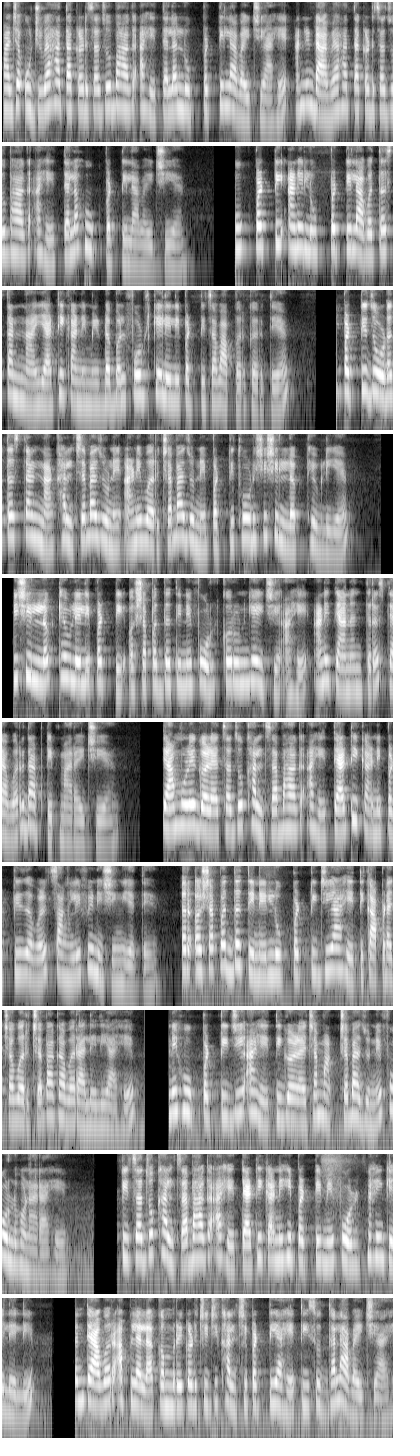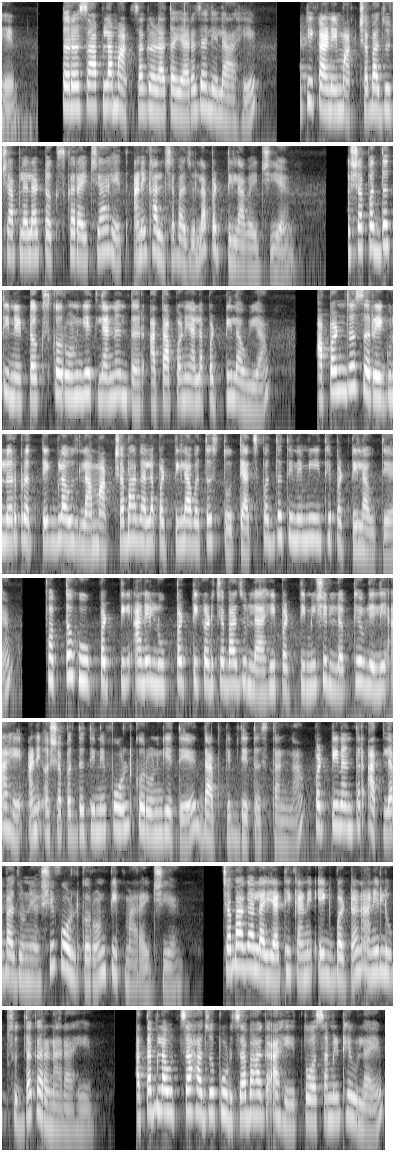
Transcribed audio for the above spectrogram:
माझ्या उजव्या हाताकडचा जो भाग आहे त्याला लूपपट्टी लावायची आहे आणि डाव्या हाताकडचा जो भाग आहे त्याला हुकपट्टी लावायची आहे. हुकपट्टी आणि लूपपट्टी लावत असताना या ठिकाणी मी डबल फोल्ड केलेली पट्टीचा वापर करते. ही पट्टी जोडत असताना खालच्या बाजूने आणि वरच्या बाजूने पट्टी थोडीशी शिल्लक ठेवली आहे ही शिल्लक ठेवलेली पट्टी अशा पद्धतीने फोल्ड करून घ्यायची आहे आणि त्यानंतरच त्यावर दाबटीप मारायची आहे. त्यामुळे गळ्याचा जो खालचा भाग आहे त्या ठिकाणी पट्टीजवळ चांगली फिनिशिंग येते. तर अशा पद्धतीने लूपपट्टी जी आहे ती कापडाच्या वरच्या भागावर आलेली आहे आणि हुकपट्टी जी आहे ती गळ्याच्या मागच्या बाजूने फोल्ड होणार आहे. पट्टीचा जो खालचा भाग आहे त्या ठिकाणी ही पट्टी मी फोल्ड नाही केलेली पण त्यावर आपल्याला कमरेकडची जी खालची पट्टी आहे ती सुद्धा लावायची आहे. तर असा आपला मागचा गळा तयार झालेला आहे. या ठिकाणी मागच्या बाजूचे आपल्याला टक्स करायचे आहेत आणि खालच्या बाजूला पट्टी लावायची आहे. अशा पद्धतीने टक्स करून घेतल्यानंतर आता आपण याला पट्टी लावूया. आपण जसं रेग्युलर प्रत्येक ब्लाऊजला मागच्या भागाला पट्टी लावत असतो त्याच पद्धतीने मी इथे पट्टी लावते आहे फक्त हुक पट्टी आणि लूप पट्टीकडच्या बाजूला ही पट्टी मी शिल्लक ठेवलेली आहे आणि अशा पद्धतीने फोल्ड करून घेते दाबटीप देत असताना. पट्टीनंतर आतल्या बाजूने अशी फोल्ड करून टीप मारायची आहे. च्या भागाला या ठिकाणी एक बटन आणि लूपसुद्धा करणार आहे. आता ब्लाऊजचा हा जो पुढचा भाग आहे तो असा मी ठेवला आहे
